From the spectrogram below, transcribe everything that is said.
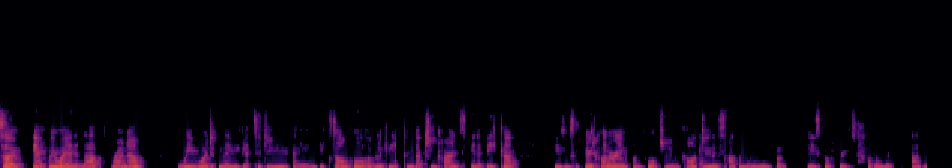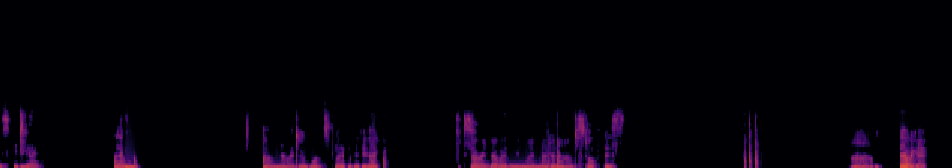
So if we were in a lab right now, we would maybe get to do an example of looking at convection currents in a beaker using some food colouring. Unfortunately, we can't do this at the moment, but please feel free to have a look at this video. Um, oh no, I don't want to play the video. Sorry, bear with me a moment. I don't know how to stop this. Um, there we go.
